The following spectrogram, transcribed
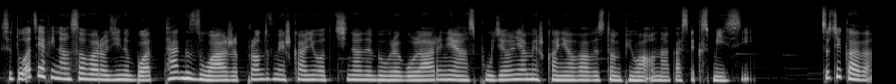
Sytuacja finansowa rodziny była tak zła, że prąd w mieszkaniu odcinany był regularnie, a spółdzielnia mieszkaniowa wystąpiła o nakaz eksmisji. Co ciekawe,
